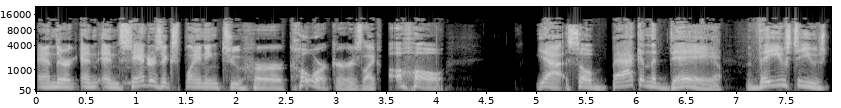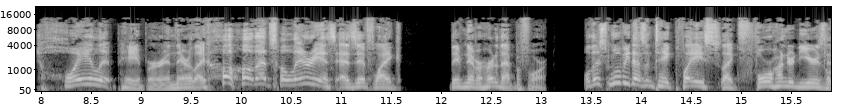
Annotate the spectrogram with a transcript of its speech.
and they're and and Sandra's explaining to her coworkers like, oh, yeah. So back in the day, they used to use toilet paper, and they're like, oh, that's hilarious, as if like they've never heard of that before. Well, this movie doesn't take place like 400 years That-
